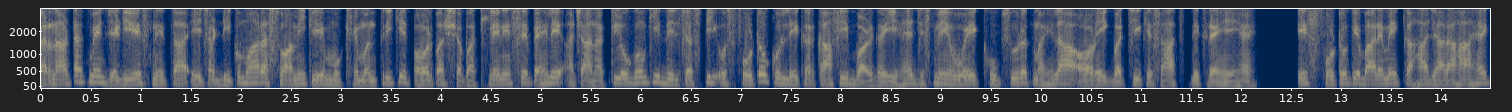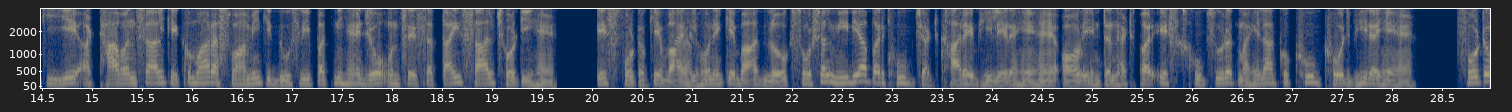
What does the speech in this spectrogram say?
कर्नाटक में जेडीएस नेता एच डी कुमारस्वामी के मुख्यमंत्री के तौर पर शपथ लेने से पहले अचानक लोगों की दिलचस्पी उस फ़ोटो को लेकर काफ़ी बढ़ गई है, जिसमें वो एक खूबसूरत महिला और एक बच्ची के साथ दिख रहे हैं। इस फ़ोटो के बारे में कहा जा रहा है कि ये अट्ठावन साल के कुमारस्वामी की दूसरी पत्नी है, जो उनसे 27 साल छोटी है। इस फ़ोटो के वायरल होने के बाद लोग सोशल मीडिया पर खूब चटखारे भी ले रहे हैं और इंटरनेट पर इस खूबसूरत महिला को खूब खोज भी रहे हैं। फ़ोटो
